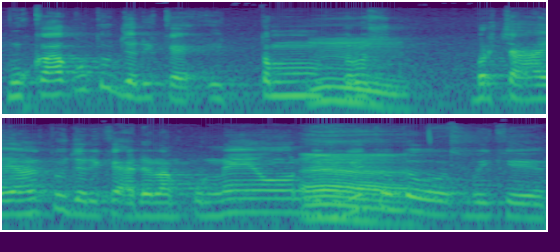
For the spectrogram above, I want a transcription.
muka aku tuh jadi kayak hitam terus bercahaya tuh jadi kayak ada lampu neon gitu-gitu Ah. tuh bikin.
